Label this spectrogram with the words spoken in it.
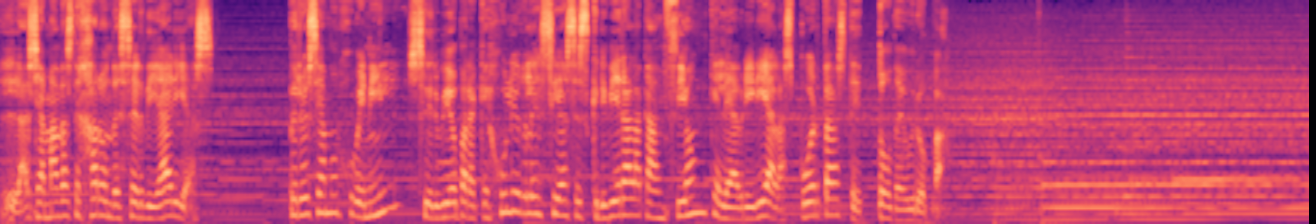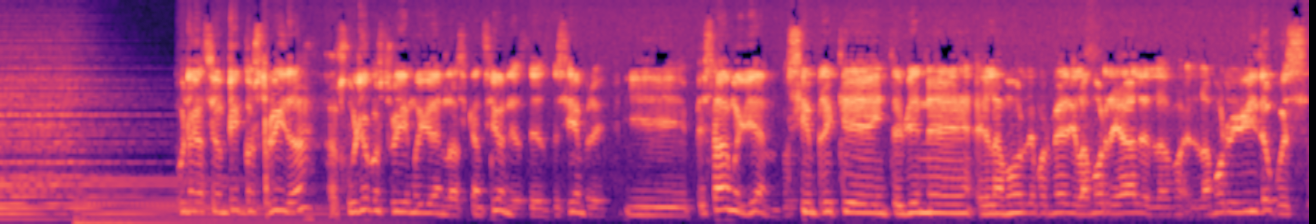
las llamadas dejaron de ser diarias Pero ese amor juvenil sirvió para que Julio Iglesias escribiera la canción que le abriría las puertas de toda Europa. Una canción bien construida. Julio construye muy bien las canciones desde siempre y estaba muy bien. Siempre que interviene el amor de por medio, el amor real, el, amor vivido, pues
